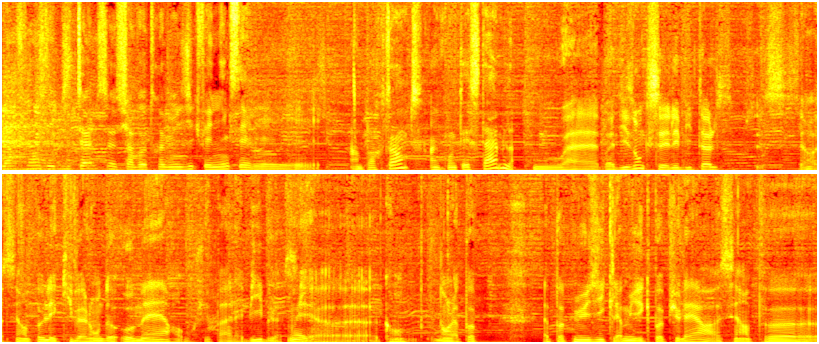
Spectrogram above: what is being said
L'influence des Beatles sur votre musique, Phoenix, elle est importante, incontestable. Ouais, bah disons que c'est les Beatles. C'est- un- peu l'équivalent de Homer ou je sais pas la Bible. Oui. euh, quand dans la pop, la pop musique, la musique populaire, c'est un peu, euh,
